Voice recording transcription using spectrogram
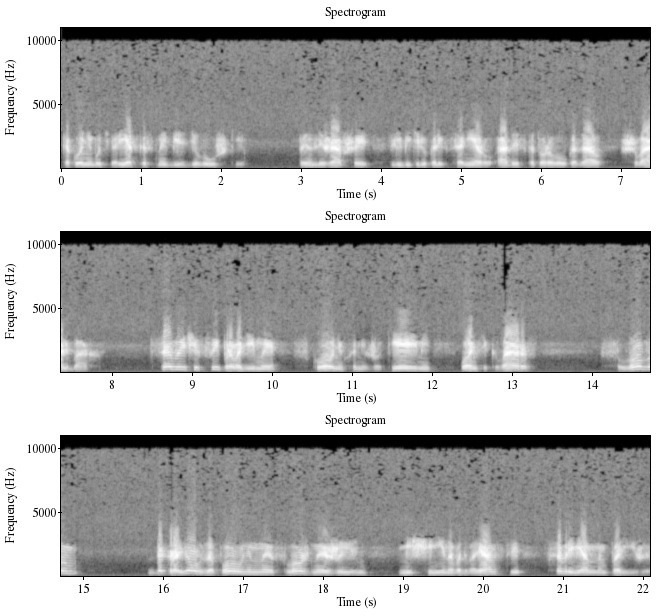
какой-нибудь редкостной безделушки, принадлежавшей любителю-коллекционеру, адрес которого указал Швальбах, целые часы, проводимые с конюхами, жокеями, у словом, до краев заполненная сложная жизнь мещанина во дворянстве в современном Париже.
